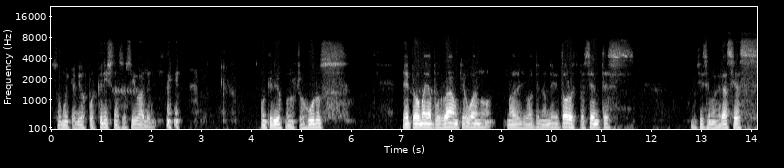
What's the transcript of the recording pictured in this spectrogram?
son muy queridos por Krishna, eso sí vale. muy queridos por nuestros gurus. Eh, Maya aunque bueno, Madre y todos los presentes, muchísimas gracias.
